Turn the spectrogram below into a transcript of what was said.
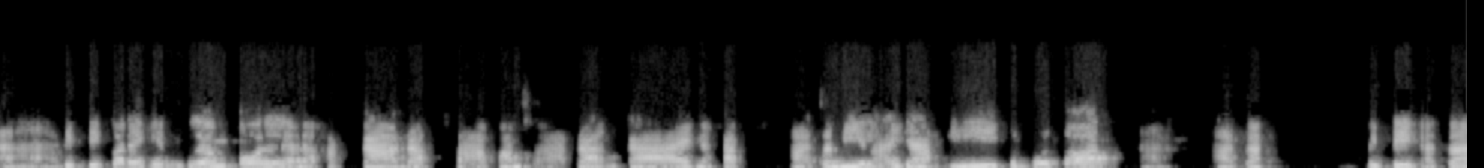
อ่าเด็กๆก็ได้เห็นเบื้องต้นแล้วนะคะ การรักษาความสะอาดร่างกายนะคะ อาจจะมีหลายอย่างอีก คุณครูซอสอะอาจจะเด็กๆอาจจะ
